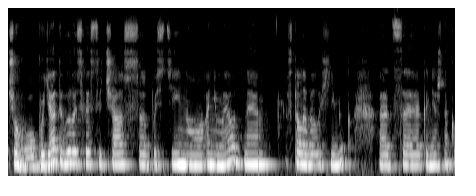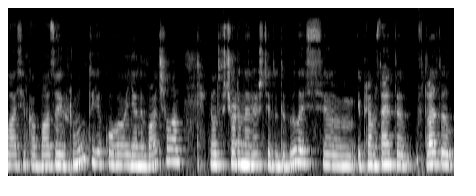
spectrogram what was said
Чого? Бо я дивилась весь цей час постійно аніме одне сталевий алхімік. Е, Це, звісно, класика база і ґрунт, якого я не бачила. І от вчора нарешті додивилась, е, і прям, знаєте, втратив,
